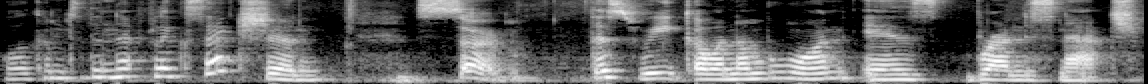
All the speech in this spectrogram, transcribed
Welcome to the Netflix section. So, this week our number one is Bandersnatch.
